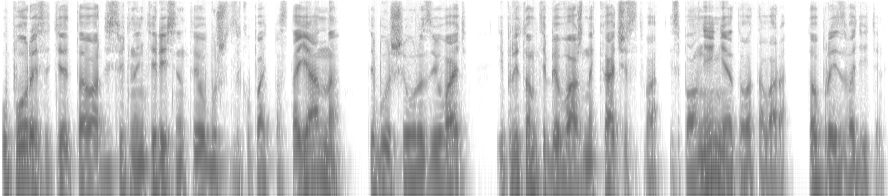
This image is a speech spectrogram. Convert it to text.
упор, если тебе товар действительно интересен, ты его будешь закупать постоянно, ты будешь его развивать, и при том тебе важно качество исполнения этого товара, то производитель.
